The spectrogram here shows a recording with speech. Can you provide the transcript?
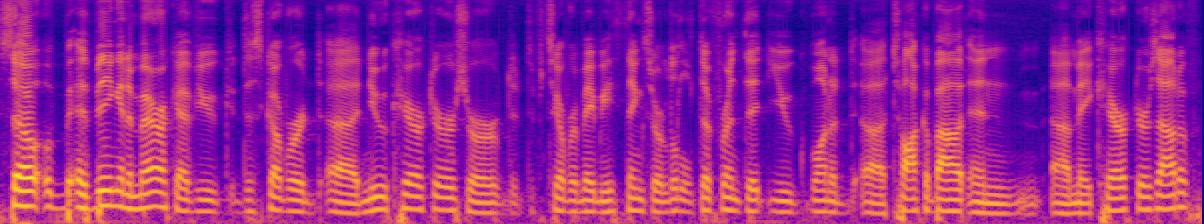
So, being in America, have you discovered uh, new characters, or discovered maybe things are a little different that you want to uh, talk about and uh, make characters out of?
